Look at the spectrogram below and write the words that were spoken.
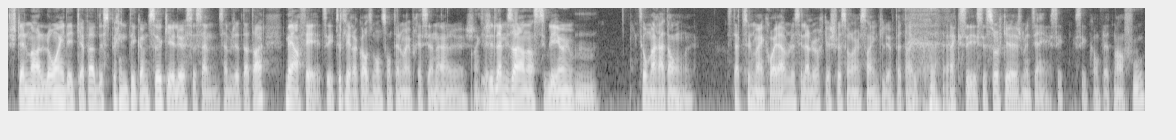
je suis tellement loin d'être capable de sprinter comme ça que là, ça, ça, me- ça me jette à terre. Mais en fait, tous les records du monde sont tellement impressionnants. J'ai de la misère à en cibler un. Hmm. Tu sais, au marathon, c'est absolument incroyable. C'est l'allure que je fais sur un 5, là, peut-être. fait que c'est, c'est sûr que je me dis, Hey, c'est, c'est complètement fou.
